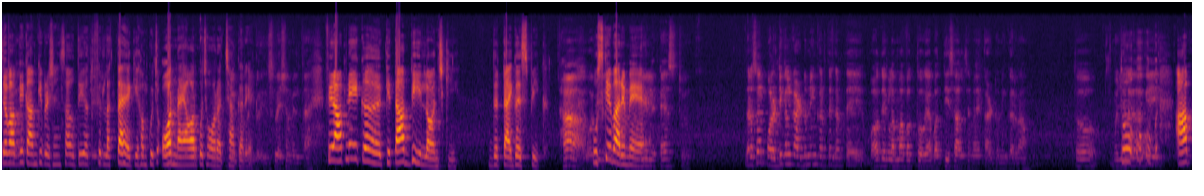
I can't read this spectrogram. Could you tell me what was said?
जब आपके काम की प्रशंसा होती है तो फिर लगता है कि हम कुछ और नया और कुछ और अच्छा करें। इंस्पिरेशन मिलता है। फिर आपने एक किताब भी लॉन्च की द टाइगर स्पीक हाँ उसके बारे में दरअसल पॉलिटिकल कार्टूनिंग करते करते बहुत एक लंबा वक्त हो गया बत्तीस साल से मैं कार्टूनिंग कर रहा हूँ। तो मुझे तो लगा कि आप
